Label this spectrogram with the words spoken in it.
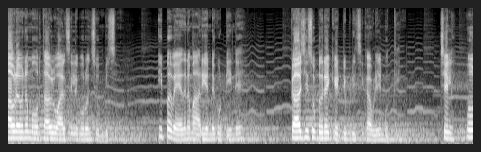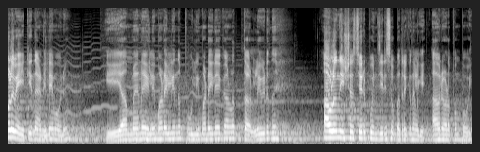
അവരവനെ മൂർത്താവിൽ വാത്സല്യപൂർവം ചുംബിച്ചു. ഇപ്പൊ വേദന മാറി എന്റെ കുട്ടീന്റെ കാശി സുഭദ്രയെ കെട്ടിപ്പിടിച്ച് കവളിയിൽ മുത്തി. ചെൽ മോൾ വെയിറ്റ് ചെയ്യുന്ന മോനു? ഈ അമ്മേനെ എലിമടയിൽ നിന്ന് പുലിമടയിലേക്കാണല്ലോ തള്ളിവിടുന്നത് അവളൊന്ന് വിശ്വസിച്ചൊരു പുഞ്ചിരി സുഭദ്രയ്ക്ക് നൽകി. അവനോടൊപ്പം പോയി.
